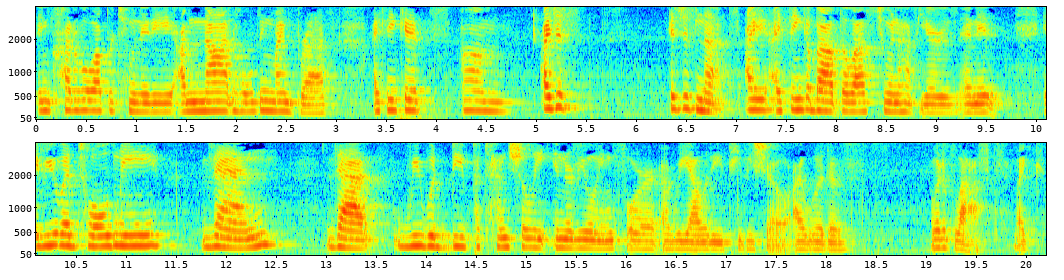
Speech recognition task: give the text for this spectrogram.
incredible opportunity. I'm not holding my breath. I think it's um, i just it's just nuts. I, I think about the last two and a half years and it if you had told me then that we would be potentially interviewing for a reality TV show, I would have I would have laughed. Like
